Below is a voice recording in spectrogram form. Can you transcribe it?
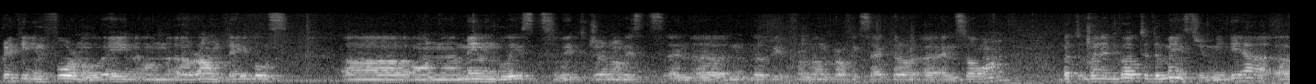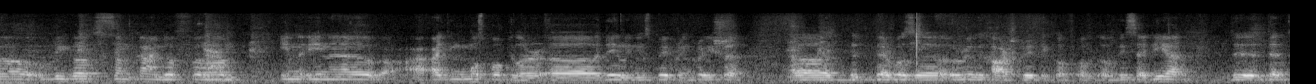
pretty informal way in, on uh, round tables, uh, on uh, mailing lists with journalists and uh, people from non-profit sector uh, and so on. But when it got to the mainstream media, uh, we got some kind of um, in in uh, I think most popular uh, daily newspaper in Croatia. Uh, th- there was a, really harsh critic of, of, of this idea. The, that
